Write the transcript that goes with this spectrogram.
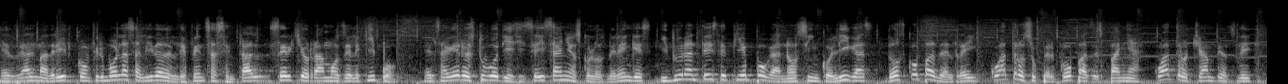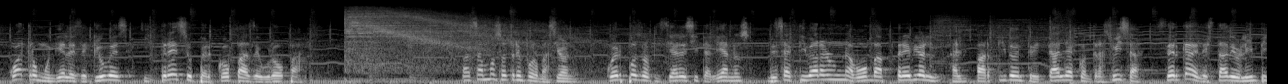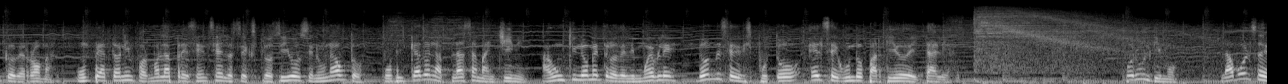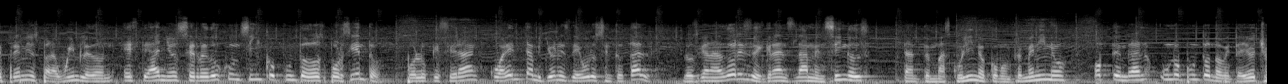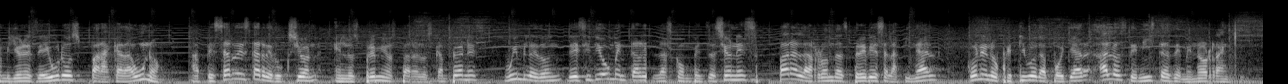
El Real Madrid confirmó la salida del defensa central Sergio Ramos del equipo. El zaguero estuvo 16 años con los merengues y durante este tiempo ganó 5 ligas, 2 Copas del Rey, 4 Supercopas de España, 4 Champions League, 4 Mundiales de Clubes y 3 Supercopas de Europa. Pasamos a otra información. Cuerpos oficiales italianos desactivaron una bomba previo al, partido entre Italia contra Suiza, cerca del Estadio Olímpico de Roma. Un peatón informó la presencia de los explosivos en un auto, ubicado en la Plaza Mancini, a un kilómetro del inmueble donde se disputó el segundo partido de Italia. Por último, la bolsa de premios para Wimbledon este año se redujo un 5.2%, por lo que serán 40 millones de euros en total. Los ganadores del Grand Slam en singles tanto en masculino como en femenino, obtendrán 1.98 millones de euros para cada uno. A pesar de esta reducción en los premios para los campeones, Wimbledon decidió aumentar las compensaciones para las rondas previas a la final con el objetivo de apoyar a los tenistas de menor ranking.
